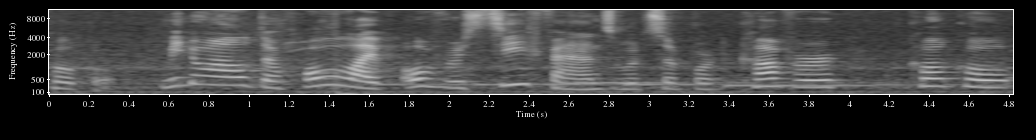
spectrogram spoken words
Coco. Meanwhile, the Hololive overseas fans would support Cover, Coco,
